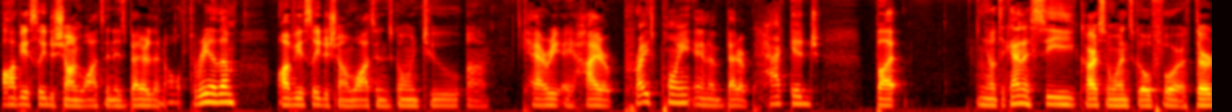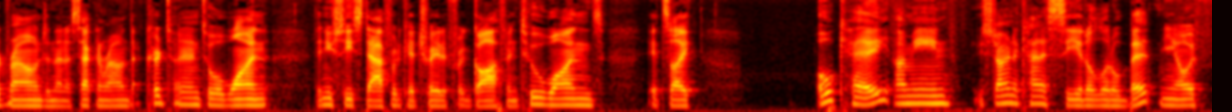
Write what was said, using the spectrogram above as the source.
Obviously, Deshaun Watson is better than all three of them. Obviously, Deshaun Watson is going to uh, carry a higher price point and a better package, but you know, to kind of see Carson Wentz go for a third round and then a second round that could turn into a one. Then you see Stafford get traded for Goff and two ones. It's like, okay, I mean, you're starting to kind of see it a little bit. You know, if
